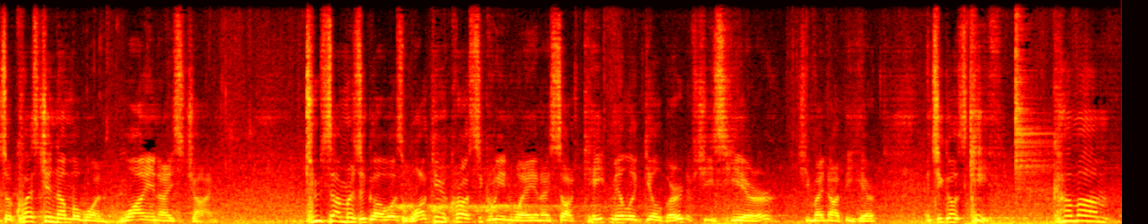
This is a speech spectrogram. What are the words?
So question number one, why an ice chime? Two summers ago, I was walking across the Greenway and I saw Kate Miller Gilbert, if she's here, she might not be here, and she goes, Keith, come um,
